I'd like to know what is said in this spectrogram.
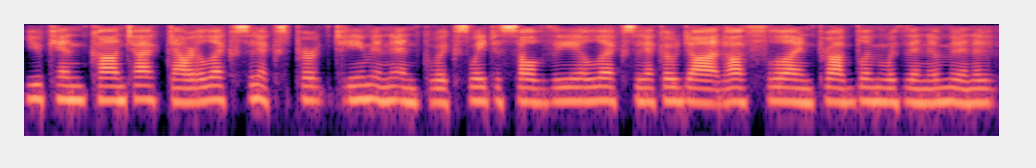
You can contact our Alexa expert team in NQuicksWay to solve the Alexa Echo offline problem within a minute.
